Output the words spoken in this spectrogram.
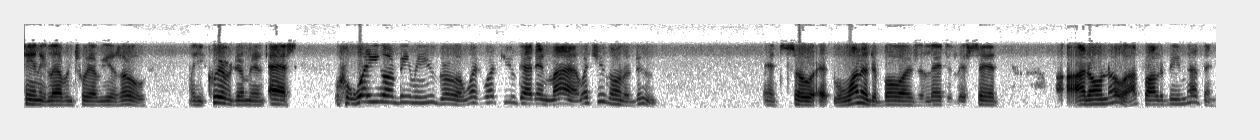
10, 11, 12 years old. And he queried them and asked, "What are you going to be when you grow up? What what you got in mind? What you going to do?" And so uh, one of the boys allegedly said, "I don't know. I'll probably be nothing,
